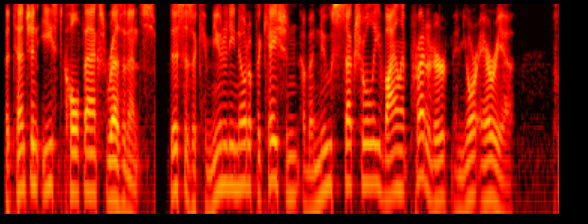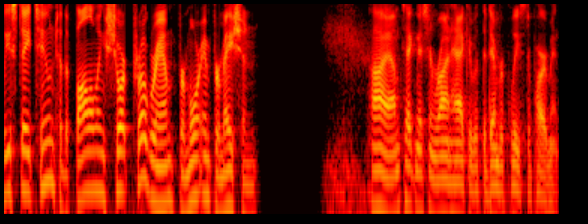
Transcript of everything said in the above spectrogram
Attention East Colfax residents. This is a community notification of a new sexually violent predator in your area. Please stay tuned to the following short program for more information. Hi, I'm Technician Ron Hackett with the Denver Police Department.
